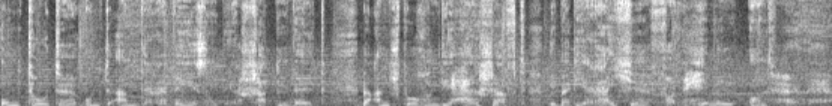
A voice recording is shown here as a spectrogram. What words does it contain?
Untote und andere Wesen der Schattenwelt beanspruchen die Herrschaft über die Reiche von Himmel und Hölle.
